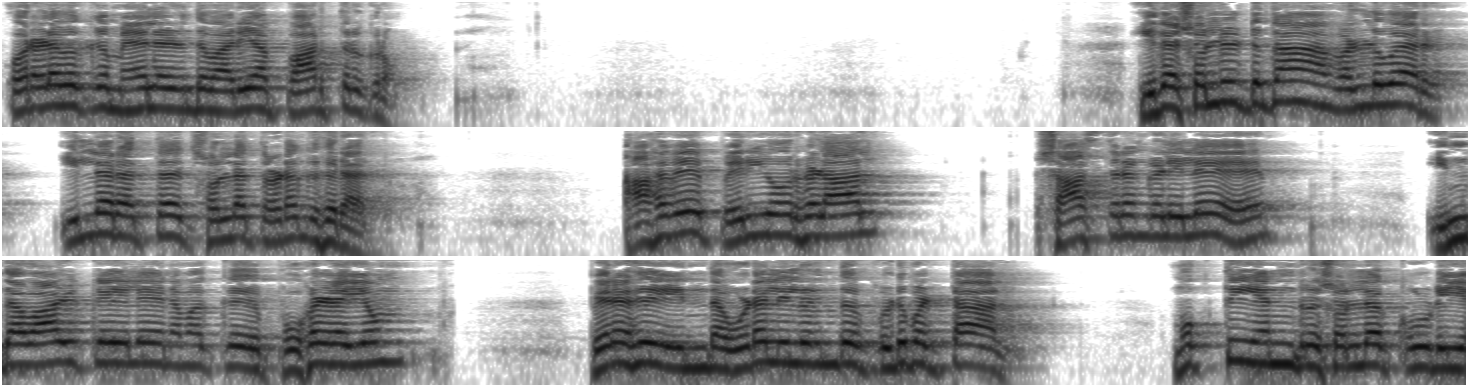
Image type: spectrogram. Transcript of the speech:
ஓரளவுக்கு மேலெழுந்து வாரியாக பார்த்துருக்குறோம். இதை சொல்லிட்டு தான் வள்ளுவர் இல்லறத்தை சொல்ல தொடங்குகிறார். ஆகவே பெரியோர்களால் சாஸ்திரங்களிலே இந்த வாழ்க்கையிலே நமக்கு புகழையும் பிறகு இந்த உடலிலிருந்து விடுபட்டால் முக்தி என்று சொல்லக்கூடிய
